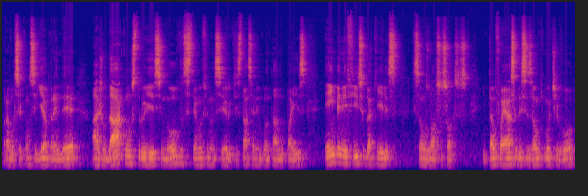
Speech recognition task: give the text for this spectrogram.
para você conseguir aprender, ajudar a construir esse novo sistema financeiro que está sendo implantado no país em benefício daqueles que são os nossos sócios. Então, foi essa decisão que motivou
